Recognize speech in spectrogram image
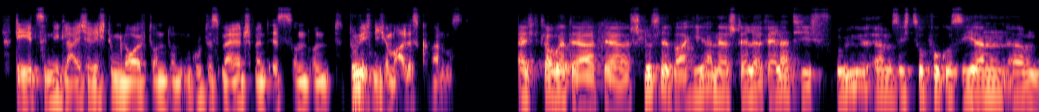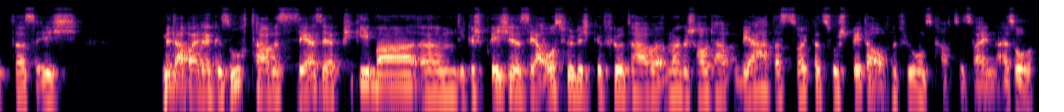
stets in die gleiche Richtung läuft und, und ein gutes Management ist und, und du dich nicht um alles kümmern musst. Ich glaube, der, der Schlüssel war hier an der Stelle relativ früh, ähm, sich zu fokussieren, ähm, dass ich Mitarbeiter gesucht habe, sehr, sehr picky war, ähm, die Gespräche sehr ausführlich geführt habe, immer geschaut habe, wer hat das Zeug dazu, später auch eine Führungskraft zu sein. Also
